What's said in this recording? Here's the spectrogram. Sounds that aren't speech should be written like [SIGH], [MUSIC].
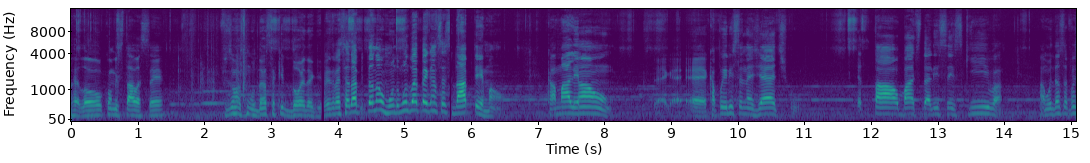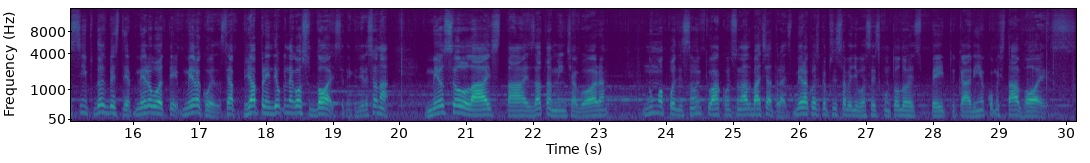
Hello, como está você? Fiz umas mudanças aqui doidas aqui. Vai se adaptando ao mundo. O mundo vai pegando, você se adapta, irmão. Camaleão, é, é, capoeirista energético, é tal, bate dali, você esquiva. A mudança foi simples, duas besteiras. Primeiro eu primeira coisa, você já aprendeu que o negócio dói, você tem que direcionar. Meu celular está exatamente agora numa posição em que o ar-condicionado bate atrás. Primeira coisa que eu preciso saber de vocês, com todo respeito e carinho, é como está a voz.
